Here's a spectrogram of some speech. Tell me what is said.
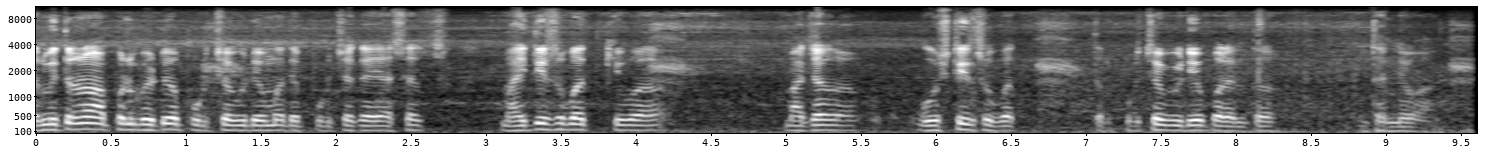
तर मित्रांनो आपण भेटूया पुढच्या व्हिडिओमध्ये. पुढच्या काही अशाच माहितीसोबत किंवा माझ्या गोष्टींसोबत. तर पुढच्या व्हिडिओपर्यंत धन्यवाद.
